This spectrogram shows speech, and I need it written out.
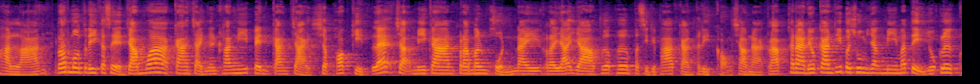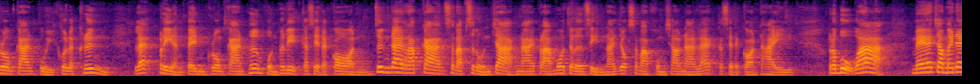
9,000 ล้าน รัฐมนตรีเกษตรย้ำว่าการจ่ายเงินครั้งนี้เป็นการจ่ายเฉพาะกิจ และจะมีการประเมินผลในระยะยาวเพื่อเพิ่มประสิทธิภาพการผลิตของชาวนาครับ ขณะเดียวกันที่ประชุมยังมีมติยกเลิกโครงการปุ๋ยคนละครึ่ง และเปลี่ยนเป็นโครงการเพิ่มผลผลิตเกษตรกร ซึ่งได้รับการสนับสนุนจากนายปราโมชเจริญศิลป์นายกสมาคมชาวนาและเกษตรกรไทย ระบุว่า แม้จะไม่ได้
